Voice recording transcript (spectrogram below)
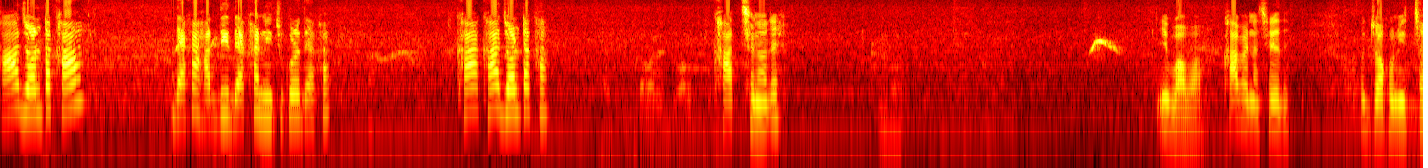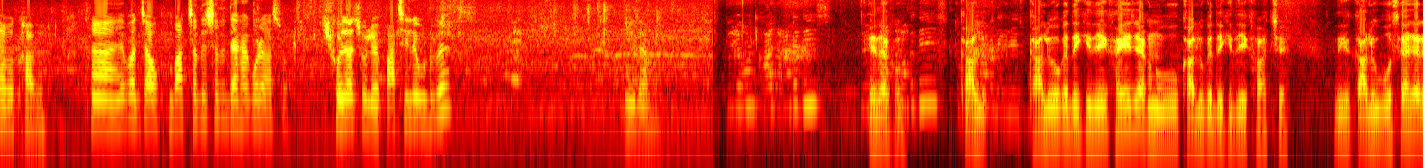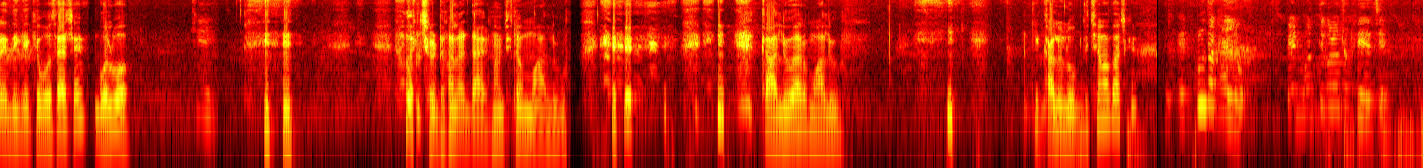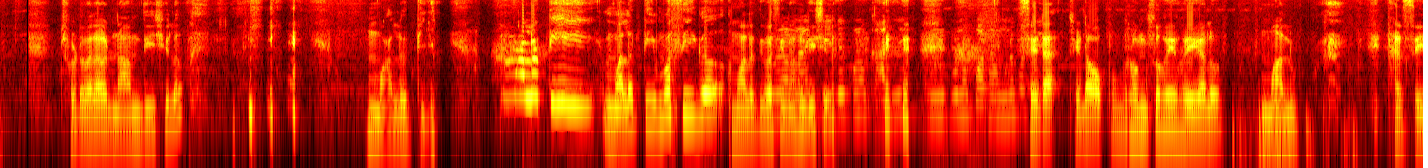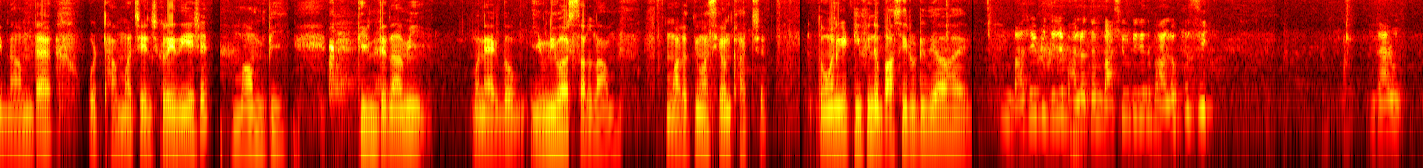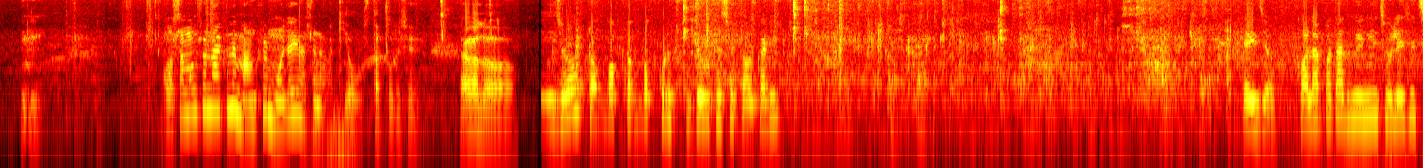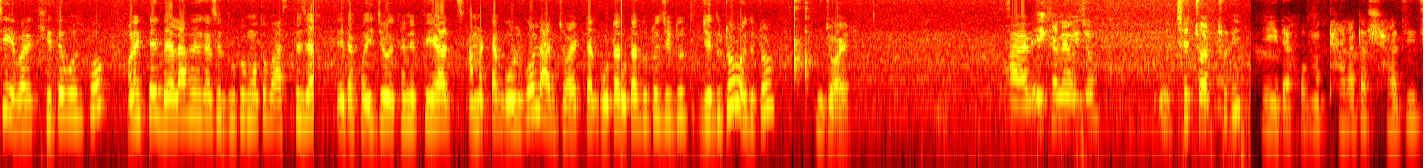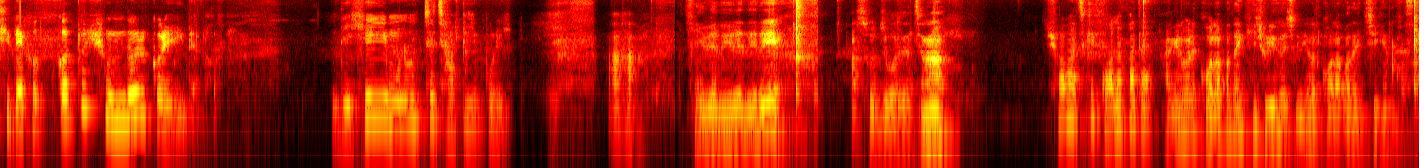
খা জলটা খা। দেখা হাত দিয়ে দেখা নিচু করে দেখা। খা খা জলটা খা। খাচ্ছে না রে। এ বাবা খাবে না ছেড়ে দে। যখন ইচ্ছা হবে খাবে। হ্যাঁ এবার যাও বাচ্চাদের সাথে দেখা করে আসো। সোজা চলে পাঁচিলে উঠবে। এই দেখো। এ দেখো কালু কালু ওকে দেখিয়ে দিয়ে খাইয়েছে এখন ও কালুকে দেখিয়ে দিয়ে খাওয়াচ্ছে। এদিকে কালু বসে আছে আর এদিকে কে বসে আছে? বলব? ওর ছোটবেলার ডাক নাম ছিল মালু। কালু আর মালু। কি কালু লোভ দিচ্ছে না তো আজকে? এখন তো খেলো। পেট ভর্তি করে তো খেয়েছে। ছোটবেলা ওর নাম দিয়েছিল মালতী। মালতী মালতী মাসি গো। মালতী মাসি নাম দিয়েছিল। মনে পড়ছে? সেটা সেটা অপভ্রংশ হয়ে হয়ে গেল মালু। আর সেই নামটা ওর ঠাম্মা চেঞ্জ করে দিয়েছে মাম্পি। তিনটে নামই মানে একদম ইউনিভার্সাল নাম। মারুতি মাসি এখন খাচ্ছে। তোমার নাকি টিফিনে বাসি রুটি দেওয়া হয়? বাসি রুটি দিলে ভালো হতো আমি বাসি রুটি খেতে ভালো খুশি। দারুণ। কষা মাংস না খেলে মাংসের মজাই আসে না। কি অবস্থা করেছে? গেল। এই যে টকবক টকবক করে ফুটে উঠেছে তরকারি। এই যে, কলা পাতা ধুয়ে নিয়ে চলে এসেছি, এবারে খেতে বসবো। অনেকটাই বেলা হয়ে গেছে, দুটো মতো বাঁচতে যায়। এই দেখো, এই যে এখানে পেঁয়াজ, আমারটা গোল গোল আর জয়েরটা গোটা গোটা দুটো যে দুটো যে দুটো, ওই দুটো জয়ের আর এইখানে ওই যে উচ্ছে চচ্চড়ি। এই দেখো, আমার থালাটা সাজিয়েছি, দেখো কত সুন্দর করে, এই দেখো। দেখেই মনে হচ্ছে ঝাঁপিয়ে পড়ি। আহা। ধীরে ধীরে ধীরে। আর সহ্য করা যাচ্ছে না। সব আজকে কলা পাতায়। আগের বারে কলা পাতায় খিচুড়ি হয়েছে এবার কলা পাতায় চিকেন কষা।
